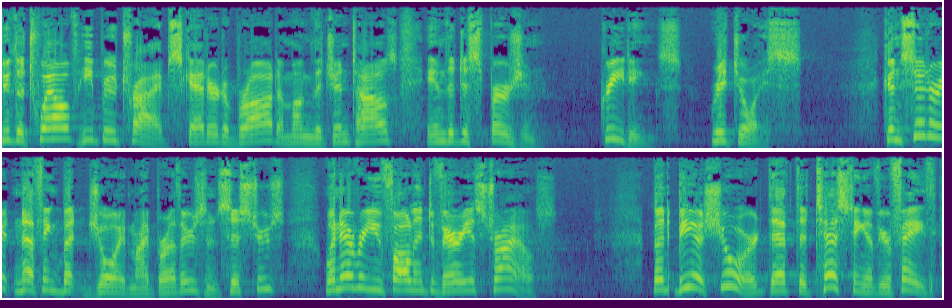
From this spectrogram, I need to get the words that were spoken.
to the twelve Hebrew tribes scattered abroad among the Gentiles in the dispersion Greetings. Rejoice. Consider it nothing but joy, my brothers and sisters, whenever you fall into various trials. But be assured that the testing of your faith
